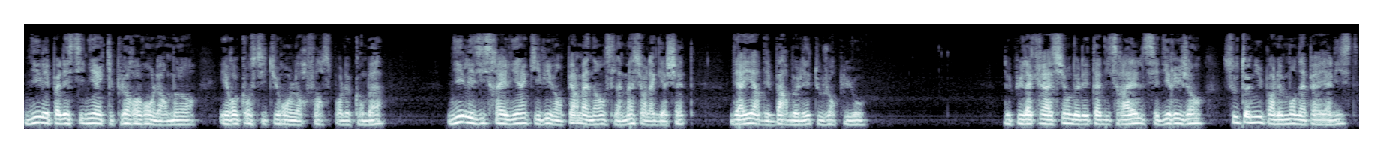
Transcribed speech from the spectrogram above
ni les Palestiniens qui pleureront leur mort et reconstitueront leurs forces pour le combat, ni les Israéliens qui vivent en permanence la main sur la gâchette, derrière des barbelés toujours plus hauts. Depuis la création de l'État d'Israël, ses dirigeants, soutenus par le monde impérialiste,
